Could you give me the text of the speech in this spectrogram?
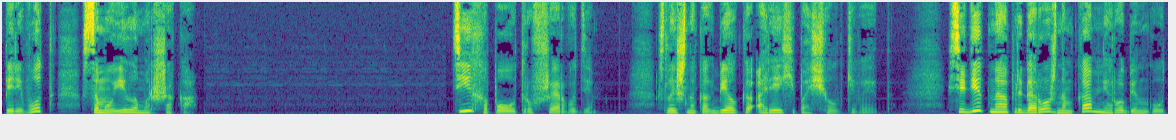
Перевод Самуила Маршака Тихо поутру в Шервуде. Слышно, как белка орехи пощелкивает. Сидит на придорожном камне Робин Гуд.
